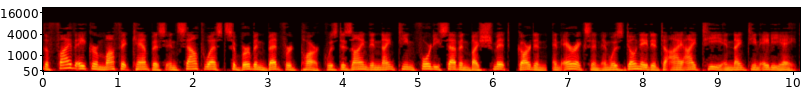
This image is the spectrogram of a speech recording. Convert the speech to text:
The five-acre Moffett campus in southwest suburban Bedford Park was designed in 1947 by Schmidt, Garden, and Erickson and was donated to IIT in 1988.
